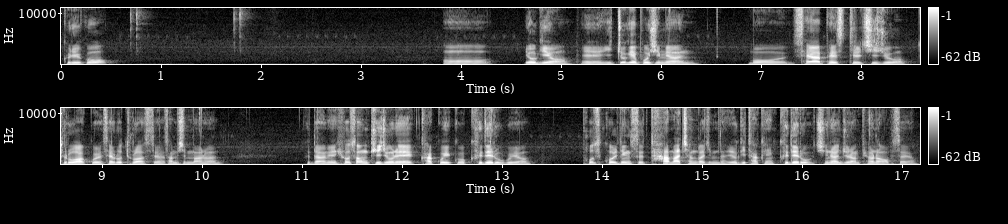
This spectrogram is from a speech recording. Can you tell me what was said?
그리고 어 여기요. 예, 이쪽에 보시면 뭐 세아 베스틸 지주 들어왔고요. 새로 들어왔어요. 30만 원. 그 다음에 효성 기존에 갖고 있고 그대로고요. 포스콜딩스 다 마찬가지입니다. 여기 다 그냥 그대로 지난주랑 변화 없어요.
